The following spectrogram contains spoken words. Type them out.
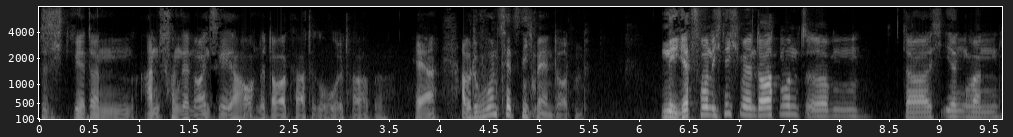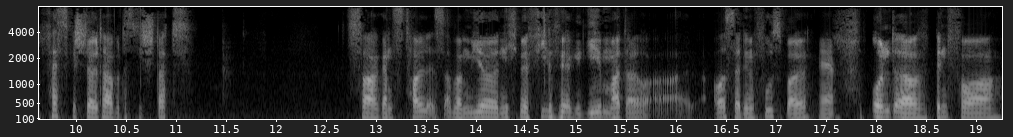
bis ich mir dann Anfang der 90er Jahre auch eine Dauerkarte geholt habe. Ja. Aber du wohnst jetzt nicht mehr in Dortmund. Nee, jetzt wohne ich nicht mehr in Dortmund, ähm, da ich irgendwann festgestellt habe, dass die Stadt zwar ganz toll ist, aber mir nicht mehr viel mehr gegeben hat, au- außer dem Fußball. Ja. Und äh, bin vor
